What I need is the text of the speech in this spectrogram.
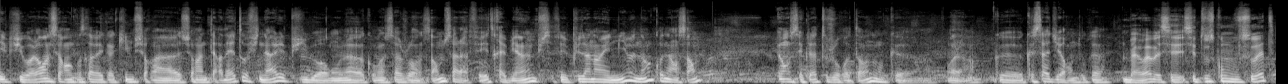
Et puis voilà, on s'est rencontrés avec Hakim sur, Internet au final. Et puis on a commencé à jouer ensemble, ça l'a fait très bien. Puis ça fait plus d'un an et demi maintenant qu'on est ensemble. Et on s'éclate toujours autant, donc euh, voilà, que, que ça dure en tout cas. Bah ouais, bah c'est tout ce qu'on vous souhaite.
